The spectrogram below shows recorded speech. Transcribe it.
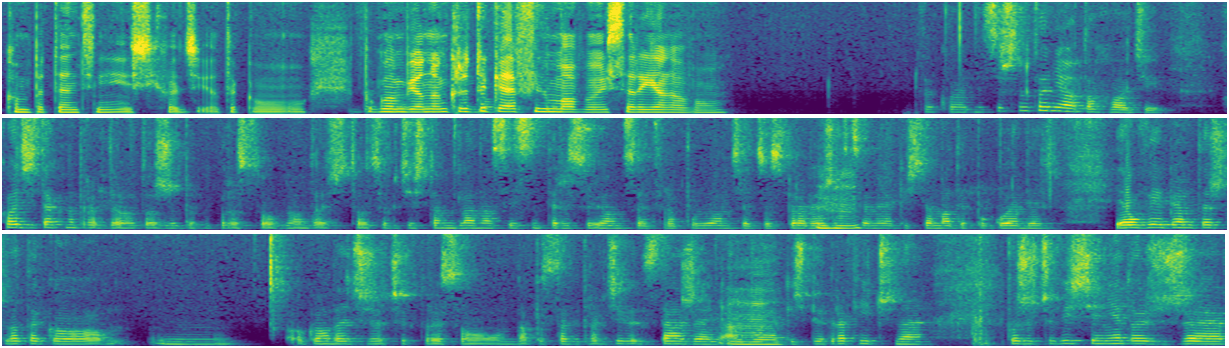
kompetentni, jeśli chodzi o taką pogłębioną krytykę filmową i serialową. Dokładnie, zresztą to nie o to chodzi. Chodzi tak naprawdę o to, żeby po prostu oglądać to, co gdzieś tam dla nas jest interesujące, frapujące, co sprawia, mhm. że chcemy jakieś tematy pogłębiać. Ja uwielbiam też dlatego mm, oglądać rzeczy, które są na podstawie prawdziwych zdarzeń mhm. albo jakieś biograficzne, bo rzeczywiście nie dość, że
